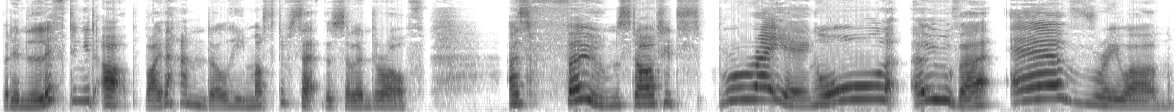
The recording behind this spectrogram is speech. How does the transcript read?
but in lifting it up by the handle, he must have set the cylinder off. As foam started spraying all over everyone.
